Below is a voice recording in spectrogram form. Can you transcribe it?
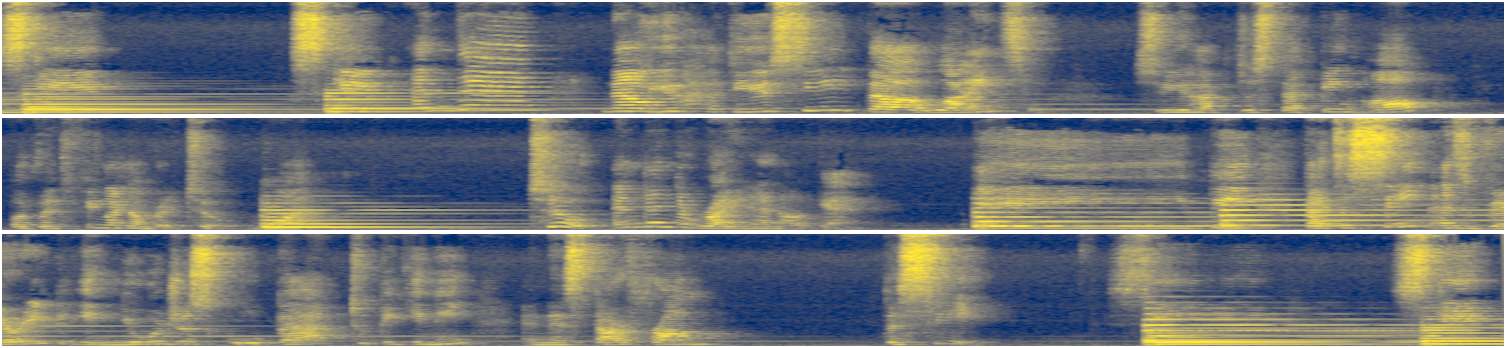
skip, skip, and then now you have, do you see the lines? So you have to stepping up, but with finger number two. One, two, and then the right hand again. A, the same as very beginning. You will just go back to beginning and then start from the C. C, skip,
